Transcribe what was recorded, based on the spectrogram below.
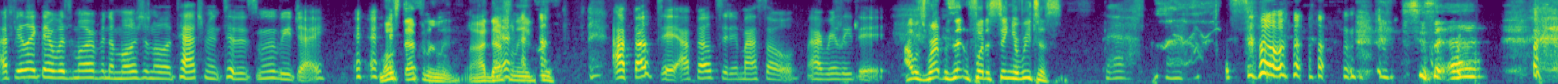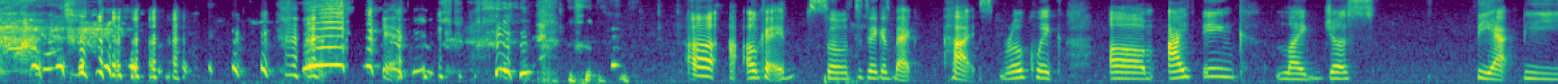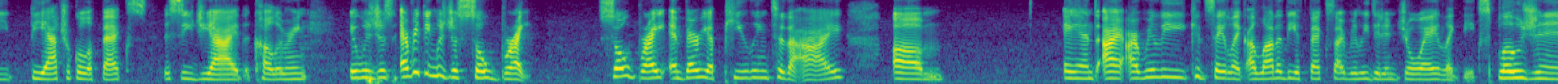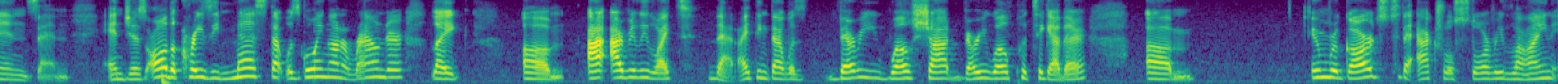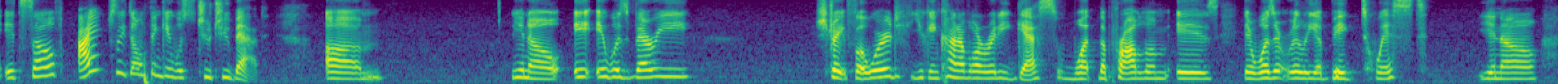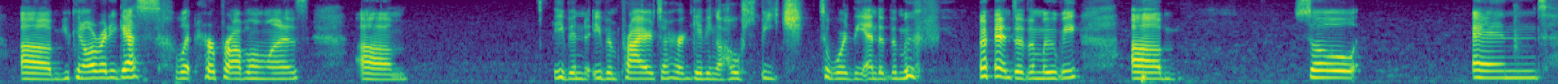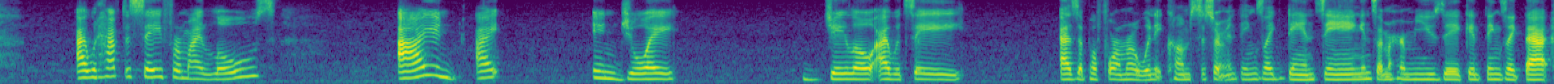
I feel like there was more of an emotional attachment to this movie, Jay. Most definitely. I definitely agree. I felt it. I felt it in my soul. I really did. I was representing for the senoritas. So She said, uh, yeah. Uh okay. So to take us back, highs, real quick. Um, I think like just the the theatrical effects, the CGI, the coloring, it was just everything was just so bright, so bright and very appealing to the eye. Um, and I I really could say like a lot of the effects I really did enjoy, like the explosions and and just all the crazy mess that was going on around her. Like, um, I I really liked that. I think that was very well shot, very well put together. Um, in regards to the actual storyline itself, I actually don't think it was too too bad. Um, you know, it, it was very straightforward. You can kind of already guess what the problem is. There wasn't really a big twist, you know. Um, you can already guess what her problem was. Um, even even prior to her giving a whole speech toward the end of the movie end of the movie. Um, so and I would have to say for my lows, I I enjoy J Lo. I would say as a performer when it comes to certain things like dancing and some of her music and things like that.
